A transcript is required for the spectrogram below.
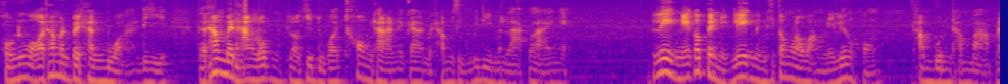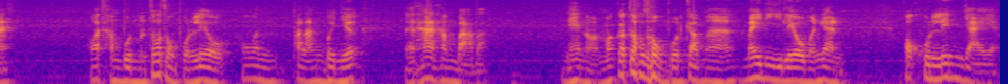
ผมนึกบอกว่าถ้ามันไปทางบวกดี แต่ถ้ามันไปทางลบลองคิดดูว่าช่องทางในการไปทำสิ่งไม่ดีมันหลากหลายไงเลขนี้ก็เป็นอีกเลขหนึ่งที่ต้องระวังในเรื่องของทำบุญทำบาปนะ เพราะทำบุญมันต้องส่งผลเร็ว เพราะมันพลังเป็นเยอะ แต่ถ้าทำบาปอะแน่นอนมันก็ต้องส่งผลกลับมาไม่ดีเร็วเหมือนกัน เพราะคุณเล่นใหญ่อะ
